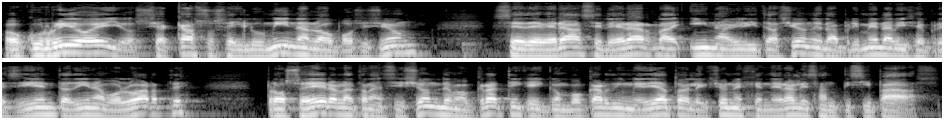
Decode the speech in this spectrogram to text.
Ocurrido ello, si acaso se ilumina la oposición, se deberá acelerar la inhabilitación de la primera vicepresidenta Dina Boluarte, proceder a la transición democrática y convocar de inmediato a elecciones generales anticipadas.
